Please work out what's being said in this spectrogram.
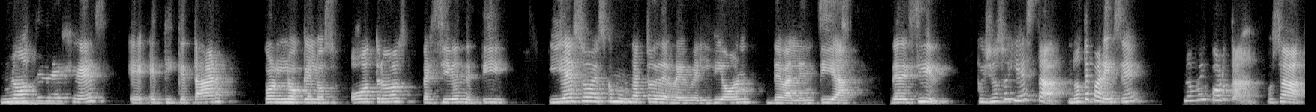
no te mm. dejes eh, etiquetar por lo que los otros perciben de ti. Y eso es como un acto de rebelión, de valentía, de decir, pues yo soy esta, ¿no te parece? No me importa. O sea,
